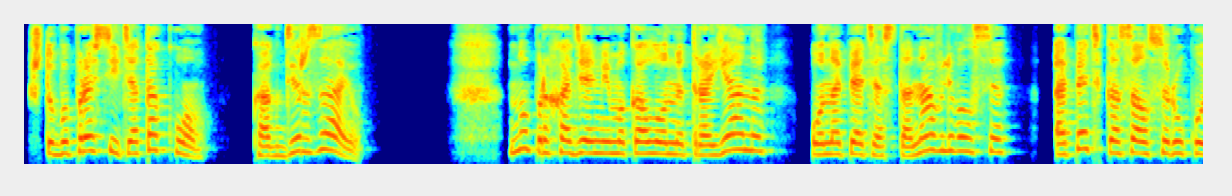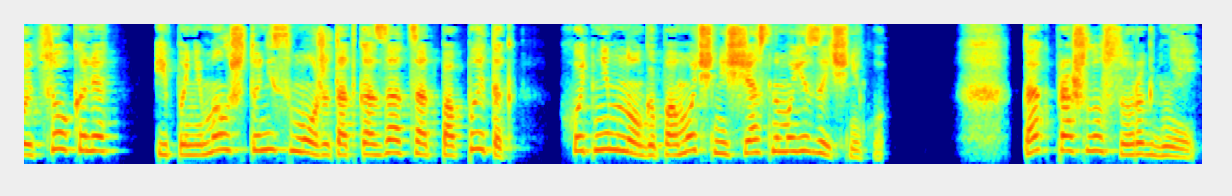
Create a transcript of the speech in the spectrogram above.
чтобы просить о таком? Как дерзаю?» Но, проходя мимо колонны Трояна, он опять останавливался, опять касался рукой цоколя и понимал, что не сможет отказаться от попыток хоть немного помочь несчастному язычнику. Так прошло сорок дней.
